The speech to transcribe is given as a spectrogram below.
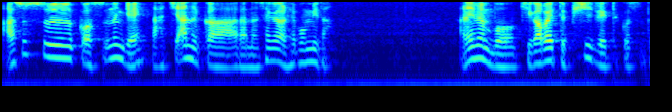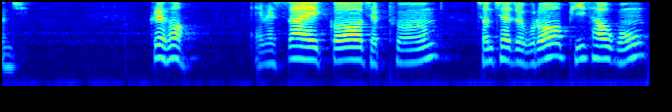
아수스 거 쓰는 게 낫지 않을까라는 생각을 해봅니다. 아니면 뭐 기가바이트 PC 디렉트 거 쓰든지. 그래서 MSI 거 제품 전체적으로 B450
